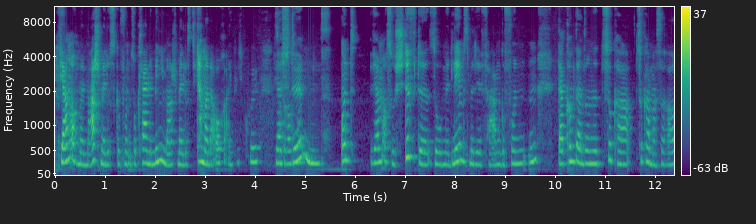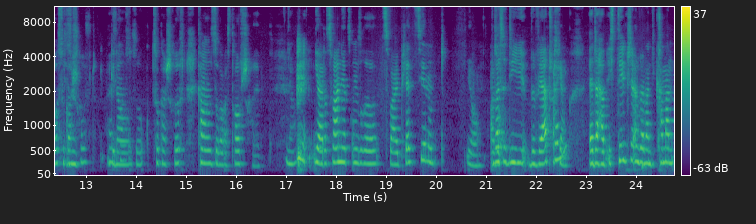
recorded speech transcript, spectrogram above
Wir haben auch mal Marshmallows gefunden, so kleine Mini-Marshmallows, die kann man da auch eigentlich cool. ja, so stimmt. Und wir haben auch so Stifte so mit Lebensmittelfarben gefunden. Da kommt dann so eine Zucker, Zuckermasse raus. Zuckerschrift. Genau, das? so Zuckerschrift. Kann man sogar was draufschreiben. Ja. Ja, das waren jetzt unsere zwei Plätzchen und ja. Also, Also, die Bewertung, ja. äh, da habe ich 10 Sterne, weil man die kann man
